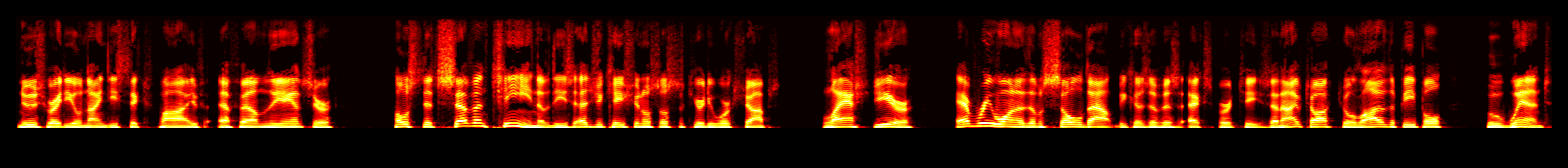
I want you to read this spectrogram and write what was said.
News Radio 96.5 FM, The Answer, hosted 17 of these educational Social Security workshops last year Every one of them sold out because of his expertise. And I've talked to a lot of the people who went,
